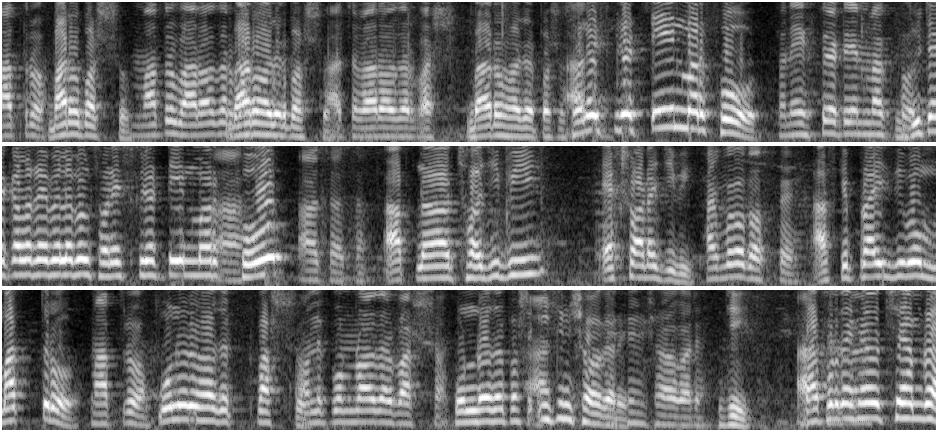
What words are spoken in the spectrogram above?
মাত্র। বারো পাঁচশো। মাত্র বারো হাজার বারো হাজার পাঁচশো। আচ্ছা বারো হাজার পাঁচশো। বারো হাজার পাঁচশো। Sony Xperia ten mark four Sony Xperia ten mark দুইটা colour available Sony Xperia ten mark four আচ্ছা আচ্ছা। আপনার ছয় জিবি একশো আঠাশ জিবি। থাকবে কত আজকে? আজকে প্রাইস দিব মাত্র মাত্র? পনেরো হাজার পাঁচশো। অনলি পনেরো হাজার পাঁচশো। পনেরো হাজার পাঁচশো ইসিম সহকারে। সিম সহকারে। জি। তারপর দেখা হচ্ছে আমরা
